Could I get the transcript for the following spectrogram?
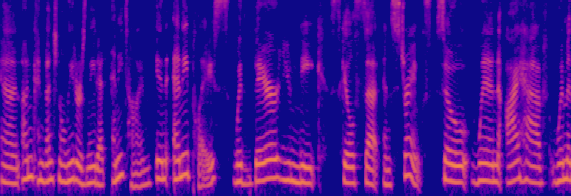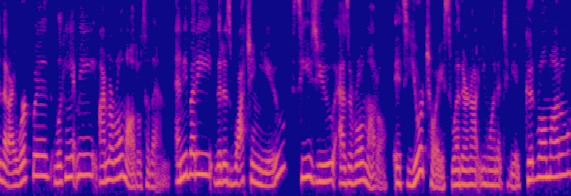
and unconventional leaders lead at any time in any place with their unique skill set and strengths. So when I have women that I work with looking at me, I'm a role model to them. Anybody that is watching you sees you as a role model. It's your choice whether or not you want it to be a good role model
